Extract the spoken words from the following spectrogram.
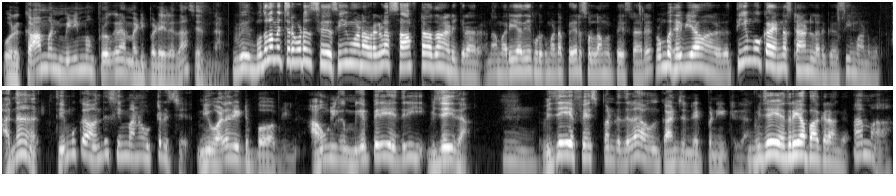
ஒரு காமன் மினிமம் ப்ரோக்ராம் அடிப்படையில் தான் சேர்ந்தாங்க. முதலமைச்சர் கூட சீ- சீமான் அவர்களா சாஃப்டா தான் அடிக்கிறாரு. நான் மரியாதையே கொடுக்க மாட்டேன் பேர் சொல்லாம பேசுறாரு. ரொம்ப ஹெவியா திமுக என்ன ஸ்டாண்ட்ல இருக்கு சீமான் அதான் திமுக வந்து சீமானை விட்டுருச்சு. நீ வளரிட்டு போ அப்படின்னு. அவங்களுக்கு மிகப்பெரிய எதிரி விஜய் தான். விஜயை ஃபேஸ் பண்ணுறதுல அவங்க கான்சென்ட்ரேட் பண்ணிட்டு இருக்காங்க. விஜய் எதிரியா பாக்குறாங்க. ஆமாம்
